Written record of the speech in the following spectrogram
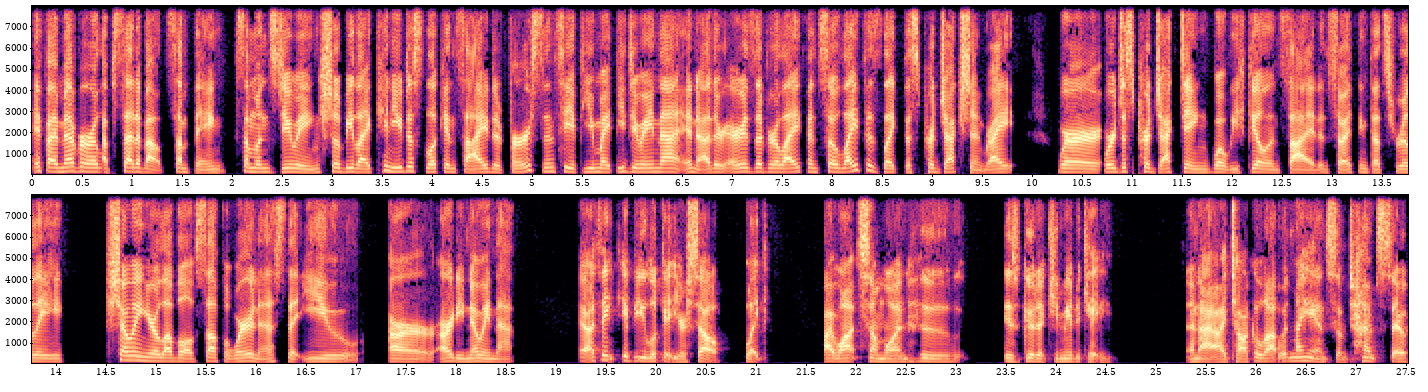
if I'm ever upset about something someone's doing, she'll be like, Can you just look inside at first and see if you might be doing that in other areas of your life? And so life is like this projection, right? Where we're just projecting what we feel inside. And so I think that's really showing your level of self awareness that you are already knowing that. I think if you look at yourself, like, I want someone who is good at communicating. And I, I, talk a lot with my hands sometimes. So,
